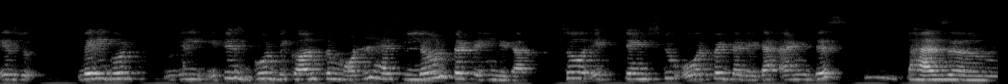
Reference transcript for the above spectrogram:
is very good we, it is good because the model has learned the training data so it tends to overfit the data and this has, um,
